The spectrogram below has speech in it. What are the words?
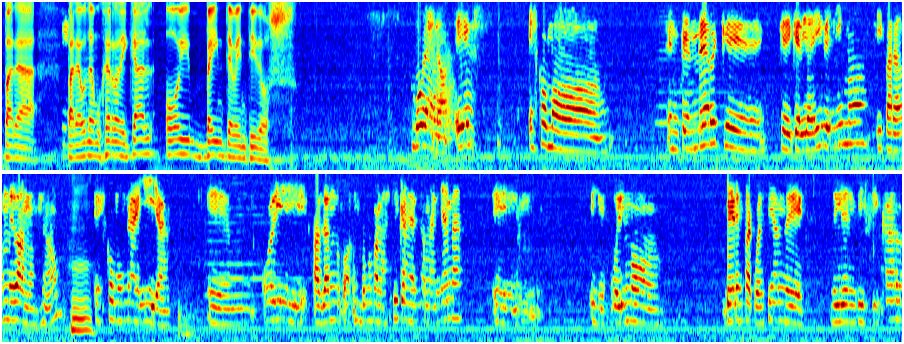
para, para una mujer radical hoy 2022? Bueno, es es como entender que, que, de ahí venimos y para dónde vamos, ¿no? Mm. Es como una guía. Eh, hoy, hablando un poco con las chicas esta mañana, eh, pudimos ver esta cuestión de, de identificar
